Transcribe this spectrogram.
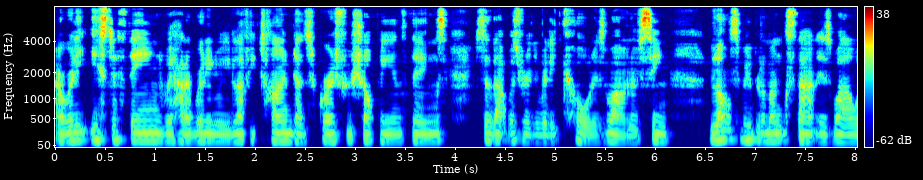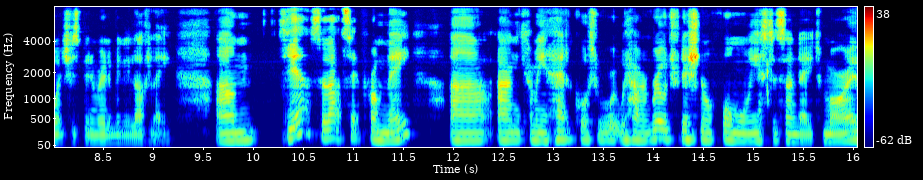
A really Easter themed. We had a really, really lovely time, done some grocery shopping and things. So that was really, really cool as well. And I've seen lots of people amongst that as well, which has been really, really lovely. Um, yeah, so that's it from me. Uh, and coming ahead, of course, we have a real traditional formal Easter Sunday tomorrow,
